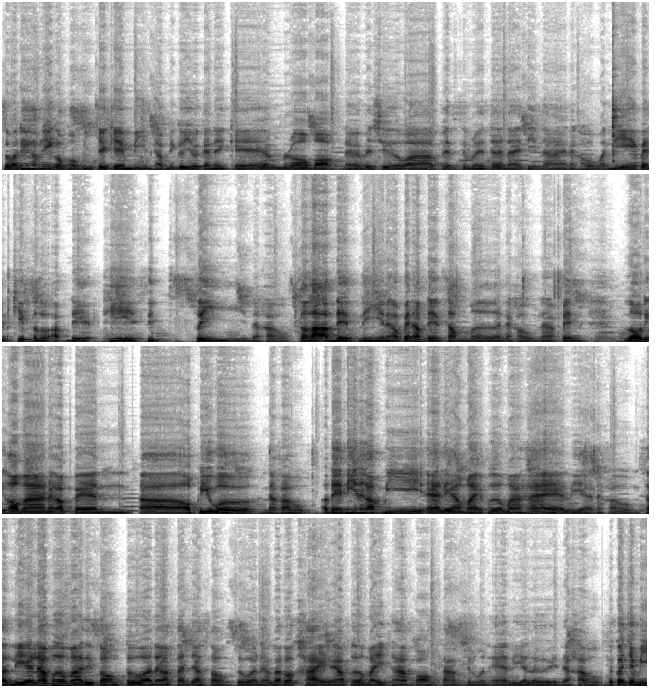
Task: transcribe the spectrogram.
สวัสดีครับนี่กับผมวินเจเกมมิ่งครับนี่ก็อยู่กันในเกม Roblox ในแบบชื่อว่า Pet Simulator 99 นะครับผมวันนี้เป็นคลิปสรุปอัปเดตที่ 14 นะครับผมสำหรับอัปเดตนี้นะครับเป็นอัปเดตซัมเมอร์นะครับผมนะเป็นโลกที่เข้ามานะครับเป็นอ่าออปปี้เวิร์นะครับผมอัปเดตนี้นะครับมีแอเรียใหม่เพิ่มมา 5 แอเรียนะครับผมสัตว์เลี้ยงนะเพิ่มมา 12 ตัวนะครับสัตว์ยักษ์ 2 ตัวนะครับแล้วก็ไข่นะครับเพิ่มมาอีก 5 ฟองตามจำนวนแอเรียเลยนะครับผมแล้วก็จะมี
